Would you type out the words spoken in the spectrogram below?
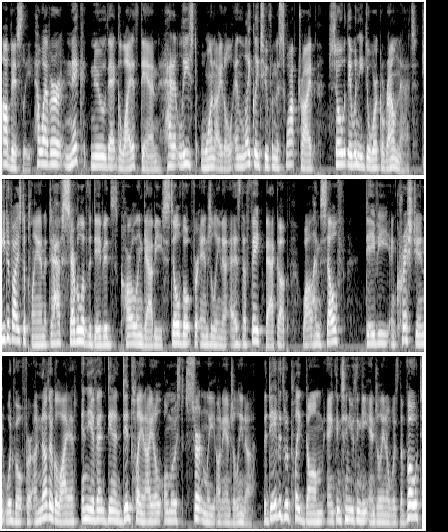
obviously. However, Nick knew that Goliath Dan had at least one idol and likely two from the Swap tribe, so they would need to work around that. He devised a plan to have several of the Davids, Carl and Gabby, still vote for Angelina as the fake backup, while himself, Davy, and Christian would vote for another Goliath in the event Dan did play an idol almost certainly on Angelina. The Davids would play dumb and continue thinking Angelina was the vote,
